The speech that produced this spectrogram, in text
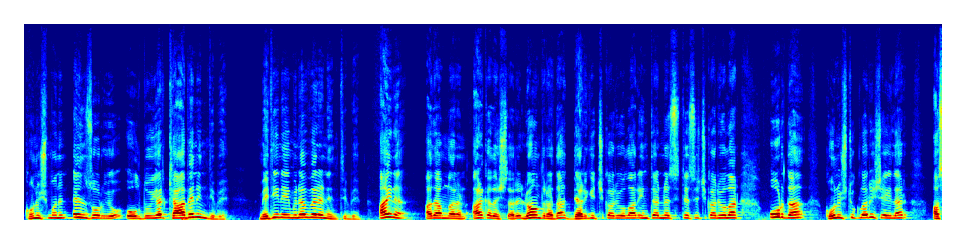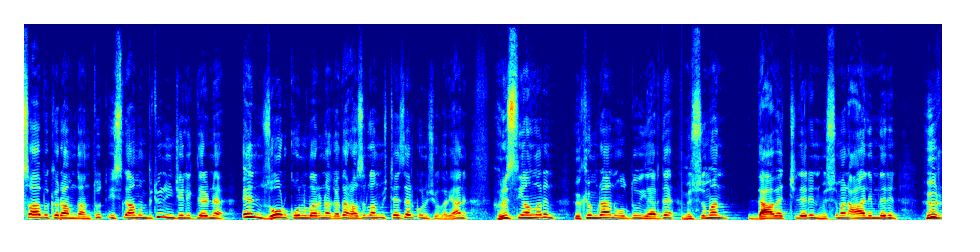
konuşmanın en zor olduğu yer Kabe'nin dibi. Medine-i Münevvere'nin tipi. Aynı adamların arkadaşları Londra'da dergi çıkarıyorlar, internet sitesi çıkarıyorlar. Orada konuştukları şeyler ashab-ı kiramdan tut İslam'ın bütün inceliklerine en zor konularına kadar hazırlanmış tezler konuşuyorlar. Yani Hristiyanların hükümran olduğu yerde Müslüman davetçilerin, Müslüman alimlerin hür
